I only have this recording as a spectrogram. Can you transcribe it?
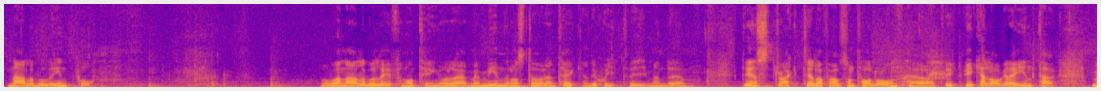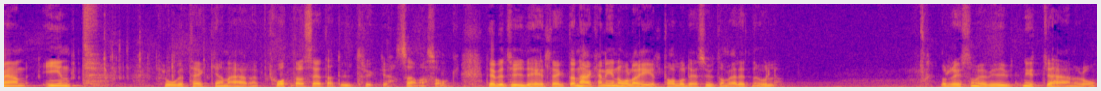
nullable int på. Och vad nullable är för någonting och det här med mindre och större än tecken, det skiter vi i. Men det, Det är en struct i alla fall som talar om här att vi, vi kan lagra int här. Men int frågetecken är ett kortare sätt att uttrycka samma sak. Det betyder helt enkelt, den här kan innehålla heltal och dessutom väldigt null. Och det är det som vi utnyttjar här nu då.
